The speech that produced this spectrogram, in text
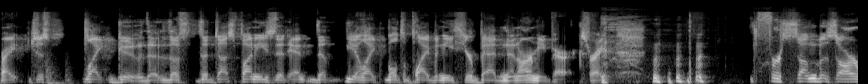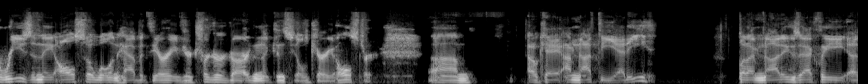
right? Just like goo, the the, the dust bunnies that, that you know like multiply beneath your bed in an army barracks, right? For some bizarre reason, they also will inhabit the area of your trigger guard and the concealed carry holster. Um, okay, I'm not the Yeti, but I'm not exactly a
